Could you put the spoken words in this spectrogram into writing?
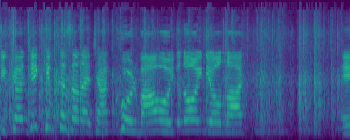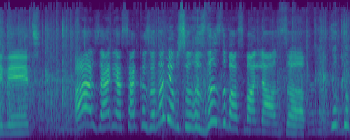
ilk önce kim kazanacak? Kurbağa oyununu oynuyorlar. Evet. Aa Zerya sen kazanamıyor musun? Hızlı hızlı basman lazım. Yok yok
